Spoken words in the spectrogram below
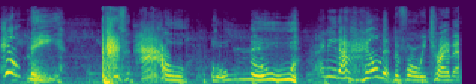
Help me. Ow. Oh no! I need a helmet before we try that.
